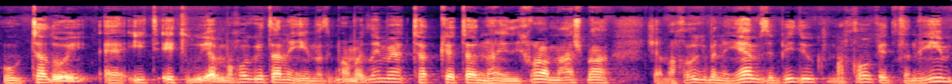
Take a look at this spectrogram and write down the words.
הוא תלוי, אה, היא תלויה במחלוקת תנאים. אז הוא אומר, למה כתנאי? לכאורה משמע שהמחלוקת ביניהם זה בדיוק מחלוקת תנאים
